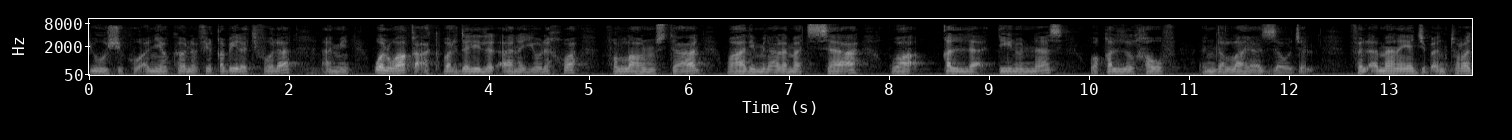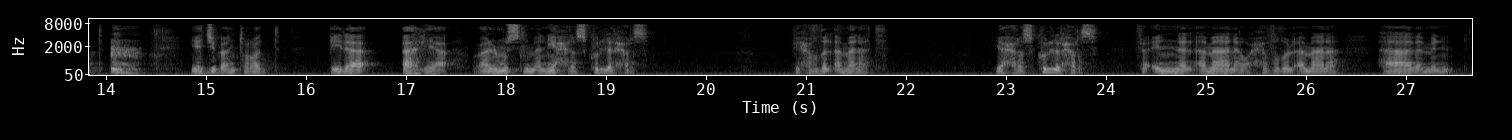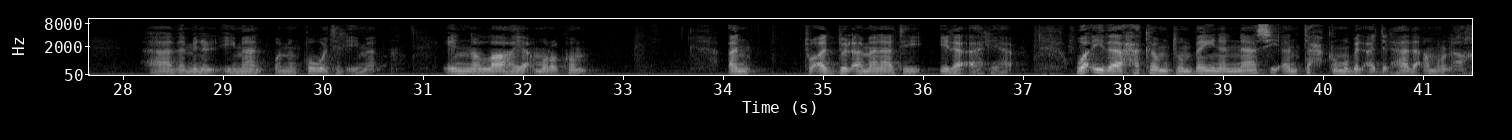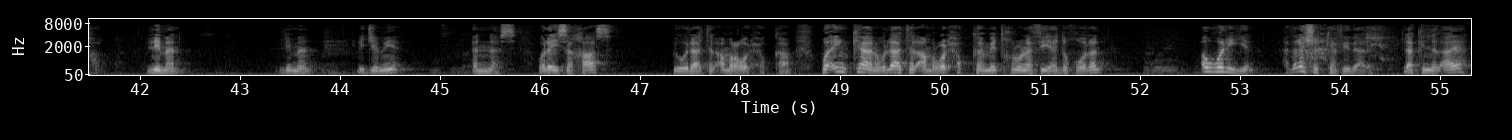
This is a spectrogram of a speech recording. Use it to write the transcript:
يوشك أن يكون في قبيلة فلان أمين. والواقع أكبر دليل الآن أيها الإخوة فالله المستعان وهذه من علامات الساعة وقل دين الناس وقل الخوف عند الله عز وجل. فالأمانة يجب أن ترد يجب أن ترد إلى أهلها وعلى المسلم أن يحرص كل الحرص في حفظ الأمانات. يحرص كل الحرص. فإن الأمانة وحفظ الأمانة هذا من هذا من الإيمان ومن قوة الإيمان. إن الله يأمركم أن تؤدوا الأمانات إلى أهلها. وإذا حكمتم بين الناس أن تحكموا بالعدل. هذا أمر آخر. لمن؟ لمن؟ لجميع الناس. وليس خاص بولاة الأمر والحكام. وإن كان ولاة الأمر والحكام يدخلون فيها دخولا أوليا. هذا لا شك في ذلك. لكن الآية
